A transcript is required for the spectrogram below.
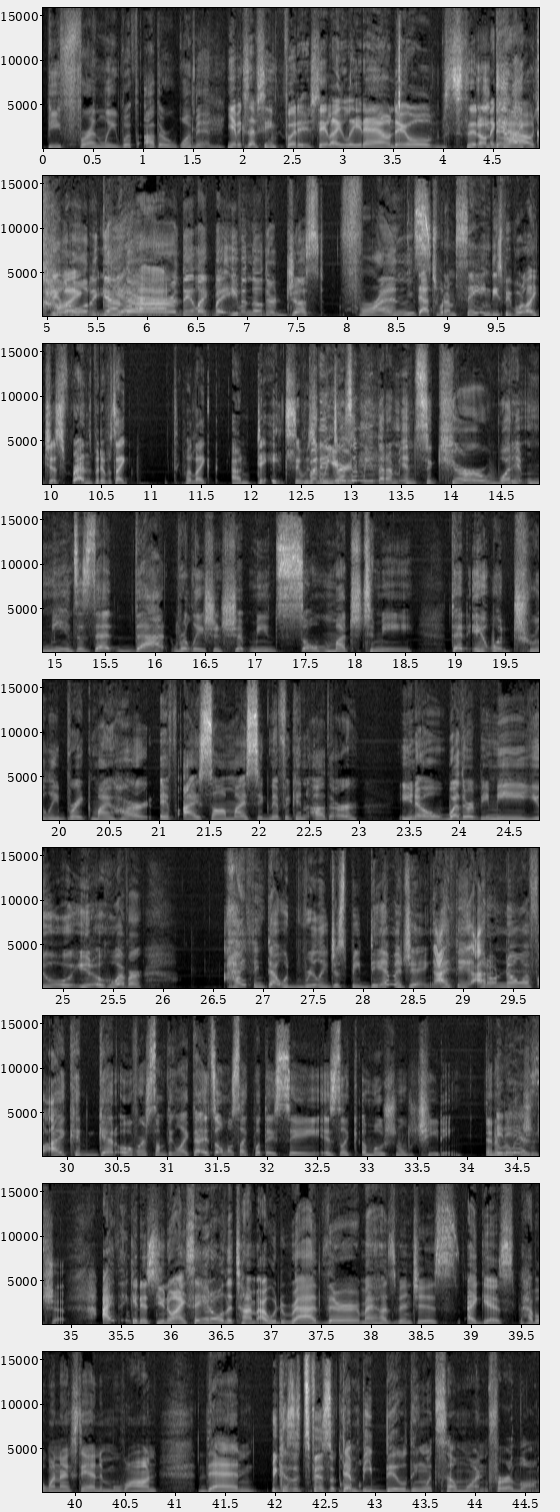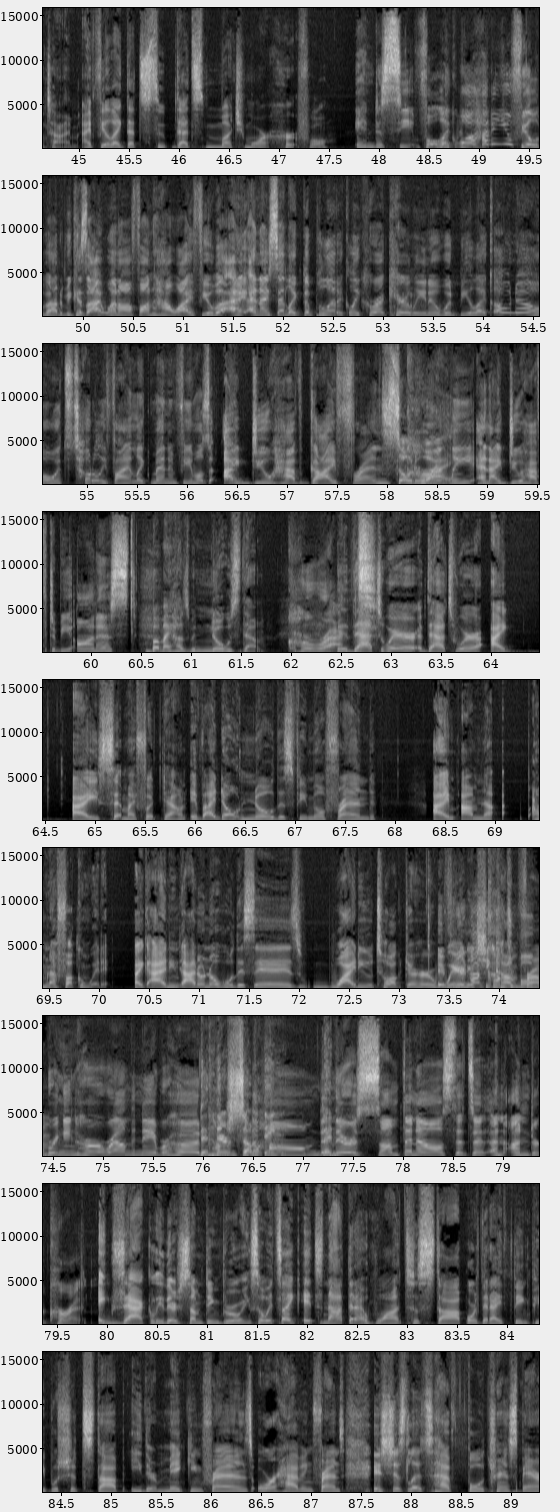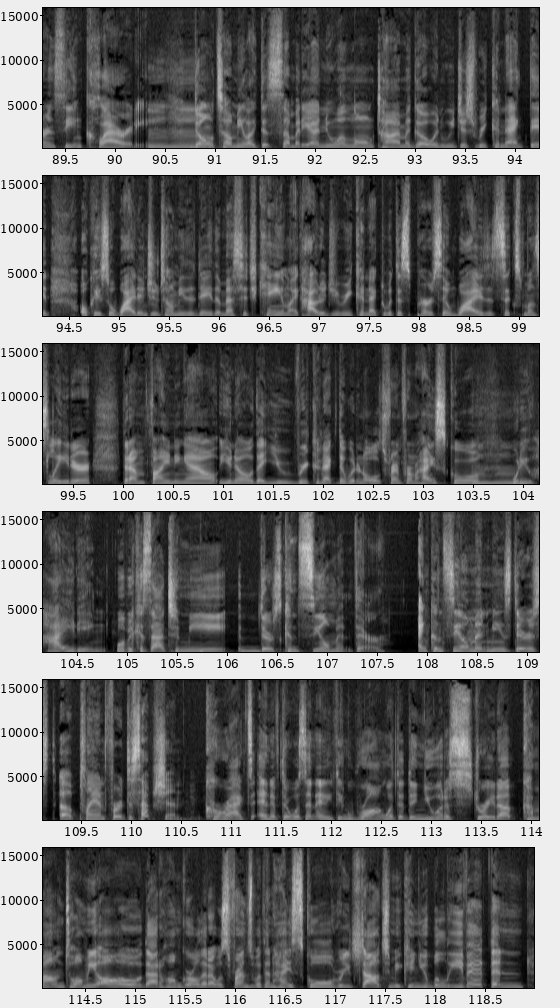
be friendly with other women. Yeah, because I've seen footage. They like lay down, they all sit on the they couch, like cuddle they like together. Yeah, They like, but even though they're just friends, that's what I'm saying. These people are like just friends, but it was like they were like on dates. It was but weird. it doesn't mean that I'm insecure. What it means is that that relationship means so much to me that it would truly break my heart if I saw my significant other, you know, whether it be me, you, you know, whoever. I think that would really just be damaging. I think I don't know if I could get over something like that. It's almost like what they say is like emotional cheating in a It is. relationship. I think it is. You know, I say it all the time. I would rather my husband just, I guess, have a one night stand and move on than Because it's physical. than be building with someone for a long time. I feel like that's that's much more hurtful. And deceitful. Like, well, how do you feel about it? Because I went off on how I feel, but I and I said like the politically correct Carolina would be like, oh no, it's totally fine. Like men and females, I do have guy friends So do I. and I do have to be honest. But my husband knows them. Correct. That's where that's where I I set my foot down. If I don't know this female friend, I'm I'm not I'm not fucking with it. Like I need- I don't know who this is. Why do you talk to her? if Where did she come from? bringing her around the neighborhood, Then there's to something- the home, then, then- there is something else that's a, an undercurrent. Exactly. There's something brewing. So it's like, it's not that I want to stop or that I think people should stop either making friends or having friends. It's just let's have full transparency and clarity. Mm-hmm. Don't tell me, like, this is somebody I knew a long time ago and we just reconnected. Okay, so why didn't you tell me the day the message came? Like, how did you reconnect with this person? Why is it six months later that I'm finding out, you know, that you reconnected with an old friend from high school? Mm-hmm. What are you hiding? Well, because that to me, there's concealment there. And concealment means there's a plan for deception. Correct. And if there wasn't anything wrong with it, then you would have straight up come out and told me, oh, that homegirl that I was friends with in high school reached out to me. Can you believe it? Then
